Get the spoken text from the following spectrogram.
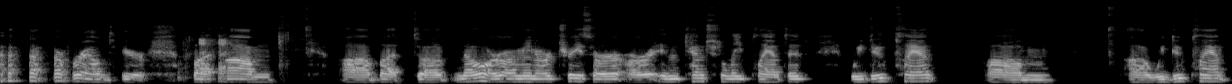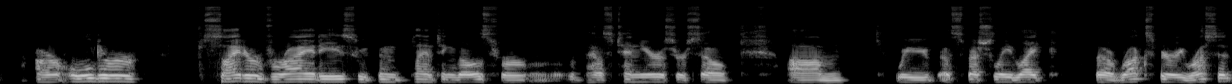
around here, but um, uh, but uh, no, our, I mean our trees are are intentionally planted. We do plant um, uh, we do plant our older cider varieties. We've been planting those for the past ten years or so. Um, we especially like the Roxbury Russet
